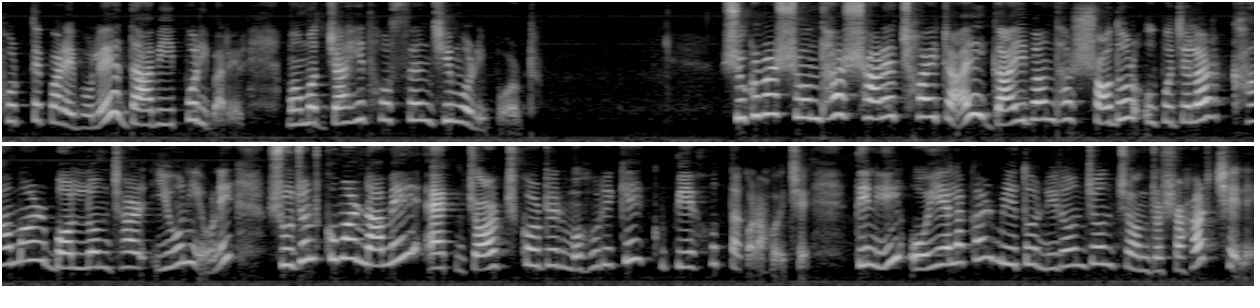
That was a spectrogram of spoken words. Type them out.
ঘটতে পারে বলে দাবি পরিবারের। মোহাম্মদ জাহিদ হোসেন ঝিমো রিপোর্ট। শুক্রবার সন্ধ্যা সাড়ে ছয়টায় গাইবান্ধা সদর উপজেলার খামার বল্লমঝাড় ইউনিয়নে সুজন কুমার নামে এক জর্জ কোর্টের মহুরীকে কুপিয়ে হত্যা করা হয়েছে। তিনি ওই এলাকার মৃত নিরঞ্জন চন্দ্র সাহার ছেলে।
